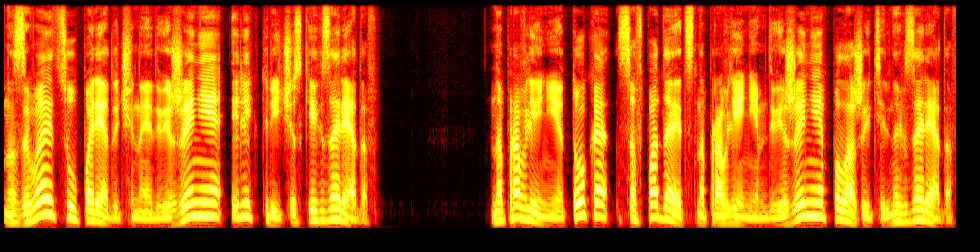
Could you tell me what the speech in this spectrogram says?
называется упорядоченное движение электрических зарядов. Направление тока совпадает с направлением движения положительных зарядов.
